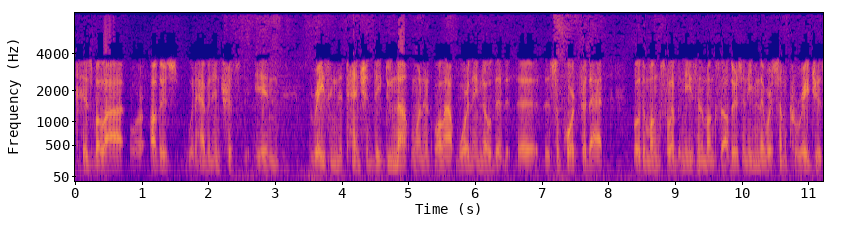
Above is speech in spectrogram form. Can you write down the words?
Hezbollah or others would have an interest in raising the tension. They do not want an all-out war. They know that the, the support for that, both amongst Lebanese and amongst others, and even there were some courageous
